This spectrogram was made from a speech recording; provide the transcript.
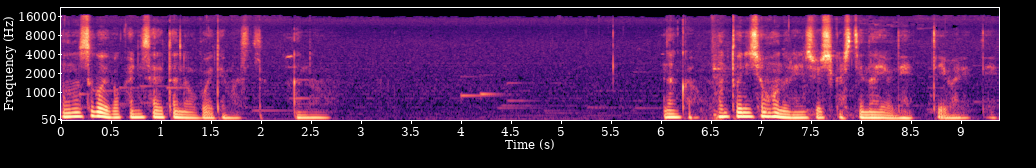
ものすごいバカにされたのを覚えてます。あのなんか本当に初歩の練習しかしてないよねって言われて。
